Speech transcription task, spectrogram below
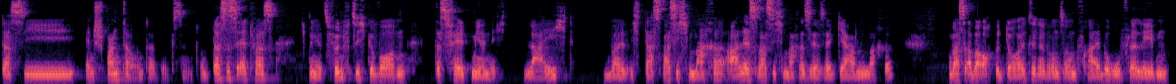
dass Sie entspannter unterwegs sind. Und das ist etwas, ich bin jetzt 50 geworden, das fällt mir nicht leicht, weil ich das, was ich mache, alles, was ich mache, sehr, sehr gern mache. Was aber auch bedeutet in unserem Freiberuflerleben,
